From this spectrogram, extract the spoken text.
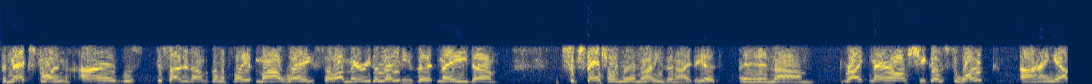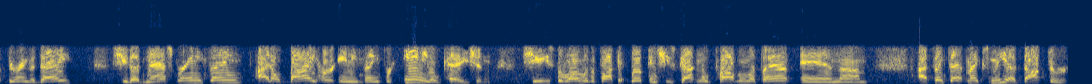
The next one, I was decided I'm going to play it my way, so I married a lady that made um, substantially more money than I did, and um, right now she goes to work. I hang out during the day. She doesn't ask for anything. I don't buy her anything for any occasion. She's the one with the pocketbook, and she's got no problem with that. And um, I think that makes me a doctor.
